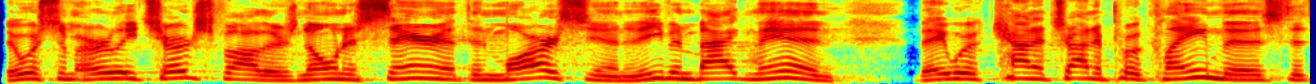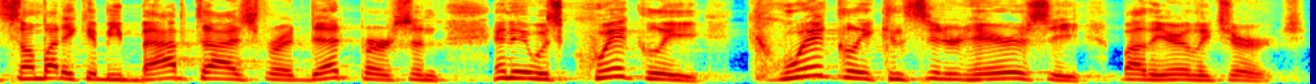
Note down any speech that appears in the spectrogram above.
There were some early church fathers known as Cerinth and Marcion, and even back then, they were kind of trying to proclaim this that somebody could be baptized for a dead person, and it was quickly, quickly considered heresy by the early church.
